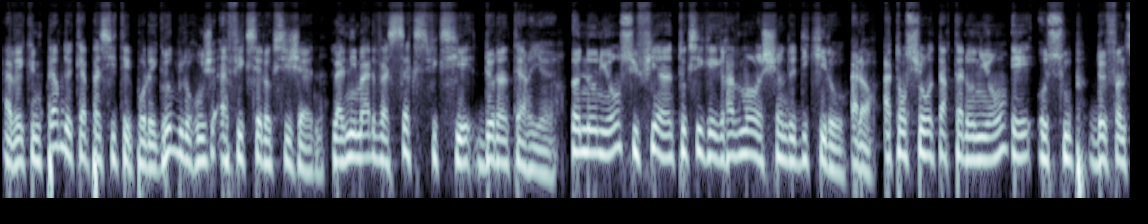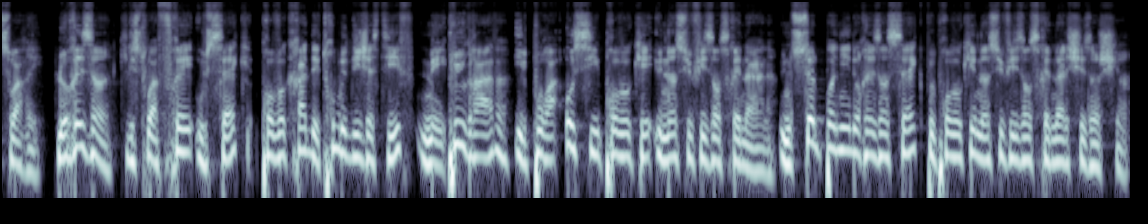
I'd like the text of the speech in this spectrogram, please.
avec une perte de capacité pour les globules rouges à fixer l'oxygène. L'animal va s'asphyxier de l'intérieur. Un oignon suffit à intoxiquer gravement un chien de 10 kg. Alors attention aux tartes à l'oignon et aux soupes de fin de soirée. Le raisin, qu'il soit frais ou sec, provoquera des troubles digestifs, mais plus grave, il pourra aussi provoquer une insuffisance rénale. Une seule poignée de raisin sec peut provoquer une insuffisance rénale chez un chien.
